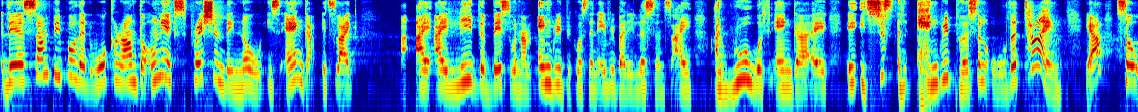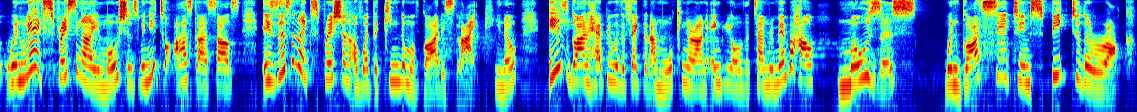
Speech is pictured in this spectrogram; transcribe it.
there are some people that walk around, the only expression they know is anger. It's like, I, I lead the best when I'm angry because then everybody listens. I, I rule with anger. I, it's just an angry person all the time. Yeah. So when we're expressing our emotions, we need to ask ourselves, is this an expression of what the kingdom of God is like? You know, is God happy with the fact that I'm walking around angry all the time? Remember how Moses, when God said to him, speak to the rock,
